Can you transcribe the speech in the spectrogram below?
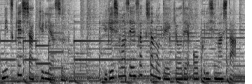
秘密結社キュリアス湯毛島製作者の提供でお送りしました。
